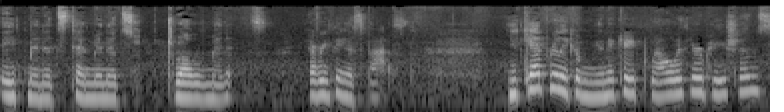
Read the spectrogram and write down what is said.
8 minutes, 10 minutes, 12 minutes. Everything is fast. You can't really communicate well with your patients.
